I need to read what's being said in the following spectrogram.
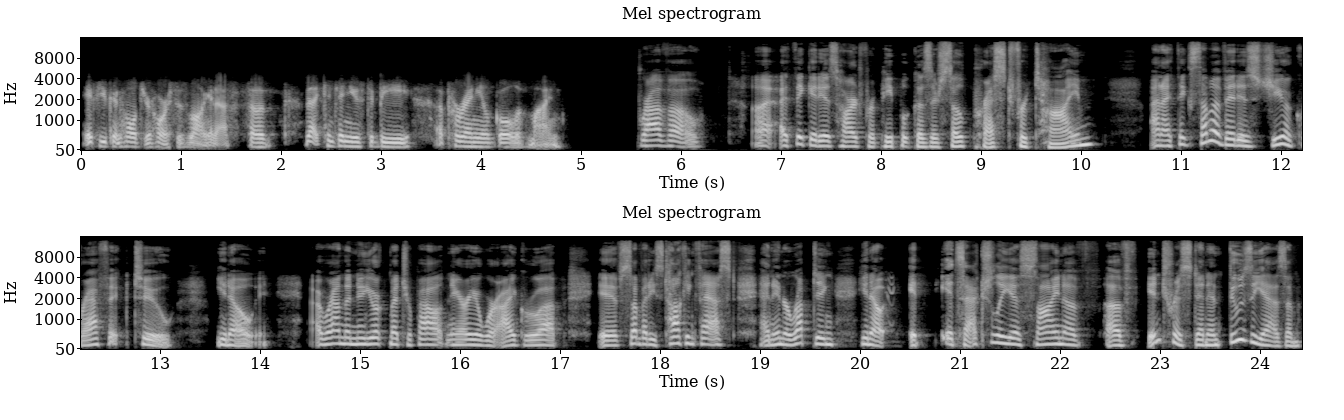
if you can hold your horses long enough. So that continues to be a perennial goal of mine. Bravo. I think it is hard for people because they're so pressed for time. And I think some of it is geographic too. You know, around the New York metropolitan area where I grew up, if somebody's talking fast and interrupting, you know, it, it's actually a sign of, of interest and enthusiasm.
